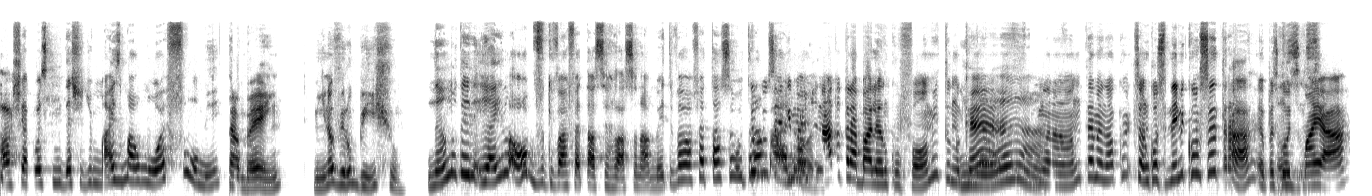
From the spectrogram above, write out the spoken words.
acho que a coisa que me deixa de mais mau humor é fome. Também. Menina, eu viro bicho. Não, não tem. E aí, óbvio que vai afetar seu relacionamento e vai afetar seu tu trabalho. Tu consegue imaginar tu trabalhando com fome? Tu não, não. quer? Não, não tem a menor condição. Não consigo nem me concentrar. Eu penso que vou desmaiar.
